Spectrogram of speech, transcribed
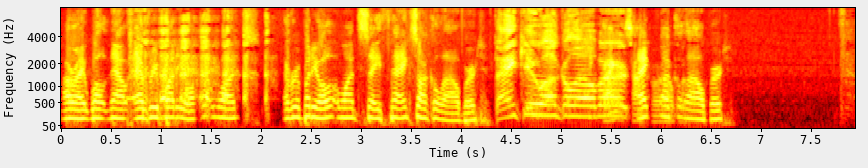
All right. Well, now everybody all at once, everybody all at once say thanks, Uncle Albert. Thank you, Uncle Albert. Thanks, Uncle Albert.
